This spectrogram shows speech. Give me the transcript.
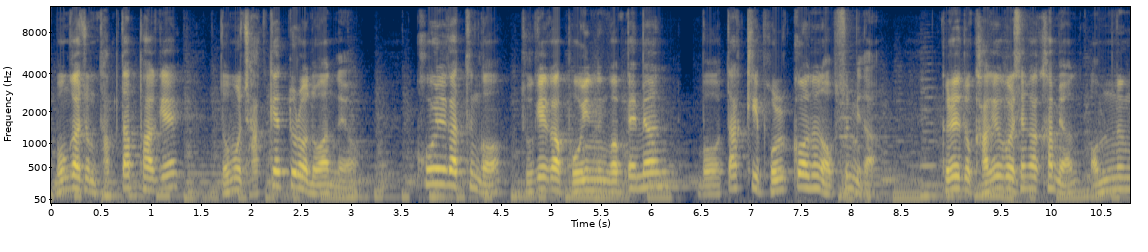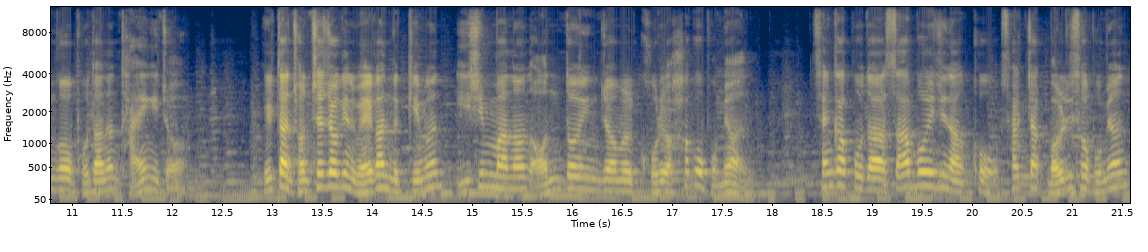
뭔가 좀 답답하게 너무 작게 뚫어 놓았네요. 코일 같은 거 두 개가 보이는 거 빼면 뭐 딱히 볼 거는 없습니다. 그래도 가격을 생각하면 없는 거보다는 다행이죠. 일단 전체적인 외관 느낌은 20만원 under인 점을 고려하고 보면 생각보다 싸 보이진 않고 살짝 멀리서 보면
